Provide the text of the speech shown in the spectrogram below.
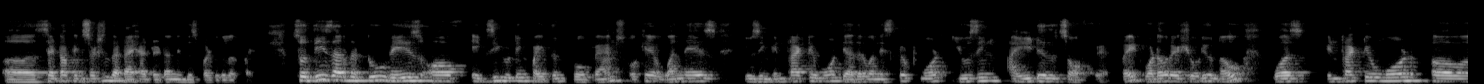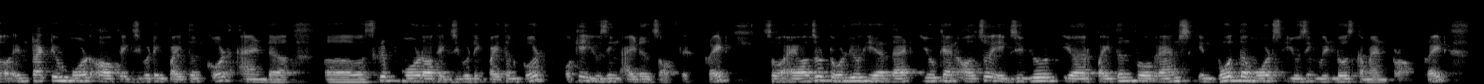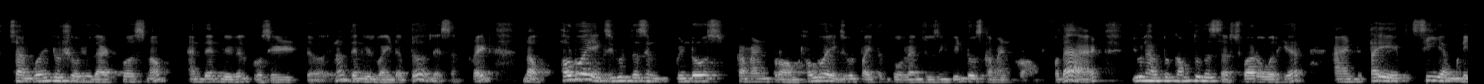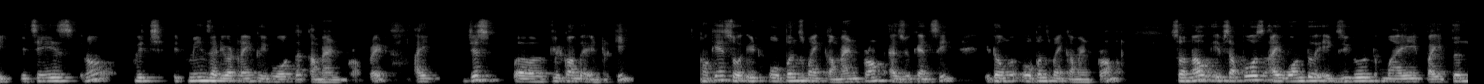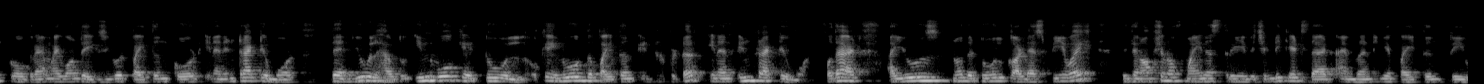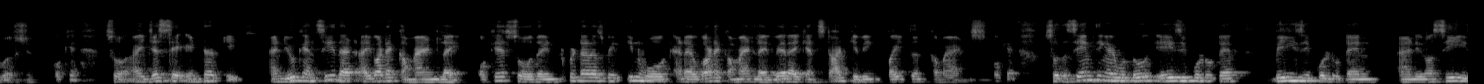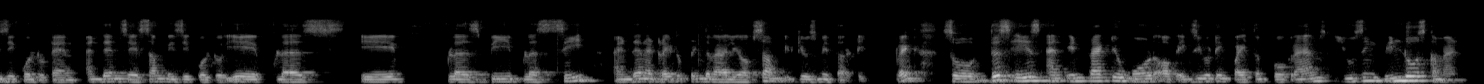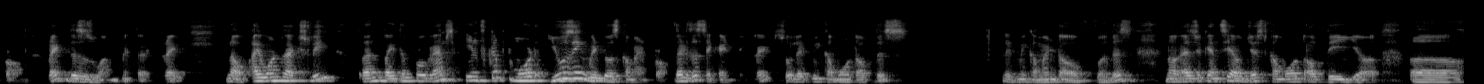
uh, set of instructions that I had written in this particular file. So these are the two ways of executing Python programs. Okay, one is using interactive mode, the other one is script mode using idle software, right? Whatever I showed you now was interactive mode, uh, interactive mode of executing Python code and uh, uh, script mode of executing Python code, okay, using idle software, right? So I also told you here that you can also execute your Python programs in both the modes using Windows command prompt, right? So I'm going to show you that first now and then we will proceed, uh, you know, then we'll wind up the lesson, right? Now, how do I execute this in Windows command prompt? How do I execute Python programs using Windows command prompt? For that, you'll have to come to the search bar over here and type CMD, which is, you know, which it means that you are trying to invoke the command prompt, right? I just uh, click on the enter key. Okay, so it opens my command prompt. As you can see, it opens my command prompt. So now if suppose I want to execute my Python program, I want to execute Python code in an interactive mode, then you will have to invoke a tool, okay, invoke the Python interpreter in an interactive mode. For that, I use you know, the tool called as py with an option of minus three, which indicates that I'm running a Python 3 version. Okay, so I just say enter key and you can see that I got a command line. Okay, so the interpreter has been invoked and I've got a command line where I can start giving Python commands. Okay, so the same thing I would do A is equal to 10, B is equal to 10, and you know C is equal to 10, and then say sum is equal to A plus A plus B plus C, and then I try to print the value of sum, it gives me 30 right? So this is an interactive mode of executing Python programs using Windows command prompt, right? This is one method, right? Now I want to actually run Python programs in script mode using Windows command prompt. That is the second thing, right? So let me come out of this. Let me comment off this. Now, as you can see, I've just come out of the uh, uh,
